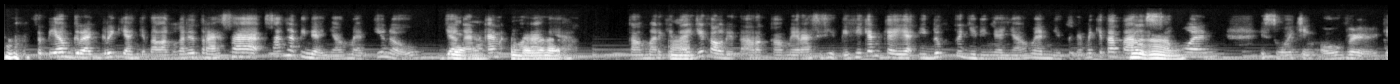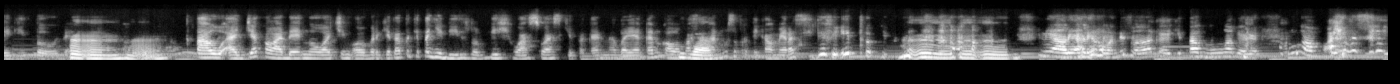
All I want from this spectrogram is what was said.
setiap gerak-gerik yang kita lakukan itu terasa sangat tidak nyaman you know. Iya, jangankan yeah, orang ya kamar kita hmm. aja kalau ditaruh kamera CCTV kan kayak hidup tuh jadi nggak nyaman gitu karena kita tahu hmm. someone is watching over kayak gitu dan hmm. tahu aja kalau ada yang nge-watching over kita tuh kita jadi lebih was-was gitu kan nah bayangkan kalau iya. pasanganmu yeah. seperti kamera CCTV itu gitu. ini alih-alih romantis malah kayak kita bunga kayak lu ngapain sih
